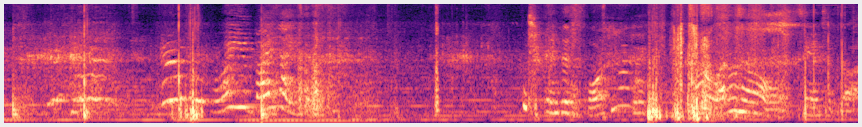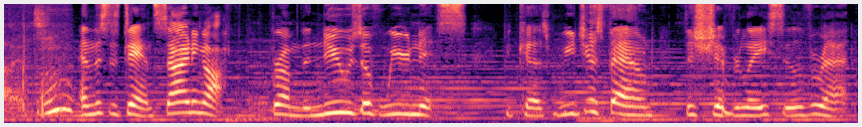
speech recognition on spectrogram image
In this format? Oh, I don't know. Santa brought it. And this is Dan signing off from the News of Weirdness because we just found the Chevrolet Silverado.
